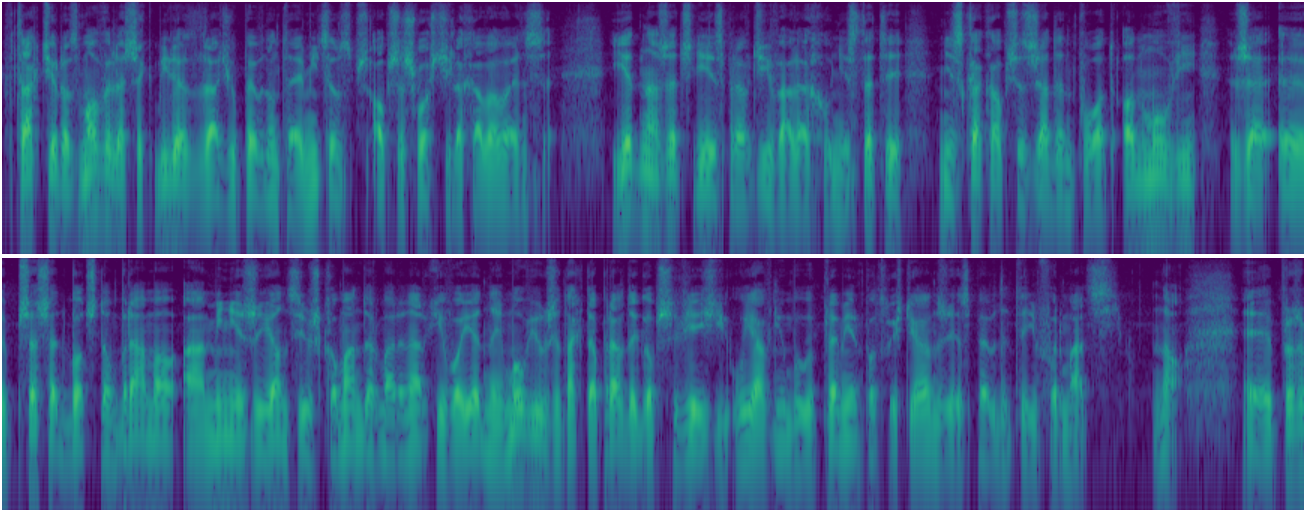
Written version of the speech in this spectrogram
w trakcie rozmowy Leszek Miller zdradził pewną tajemnicę o przeszłości Lecha Wałęsy. Jedna rzecz nie jest prawdziwa, Lechu. Niestety nie skakał przez żaden płot. On mówi, że y, przeszedł boczną bramą, a minie żyjący już komandor marynarki wojennej mówił, że tak naprawdę go przywieźli. Ujawnił były premier, podkreślając, że jest pewny tej informacji. No, e, proszę,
